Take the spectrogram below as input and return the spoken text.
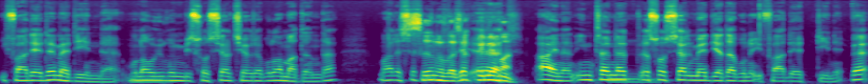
ifade edemediğinde buna Hmm. uygun bir sosyal çevre bulamadığında maalesef Sığınılacak bir Evet, liman. Aynen internet Hmm. ve sosyal medyada bunu ifade ettiğini ve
